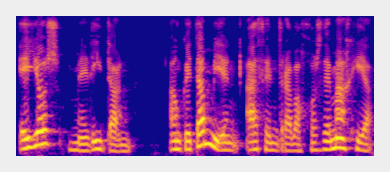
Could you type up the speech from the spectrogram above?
Ellos meditan, aunque también hacen trabajos de magia.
